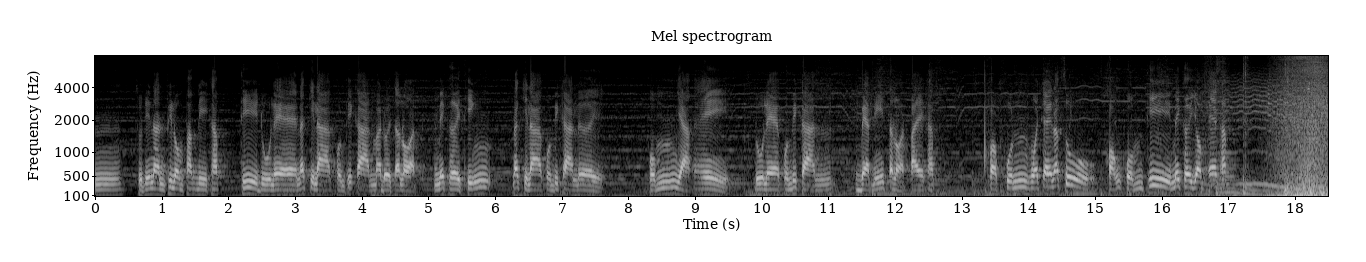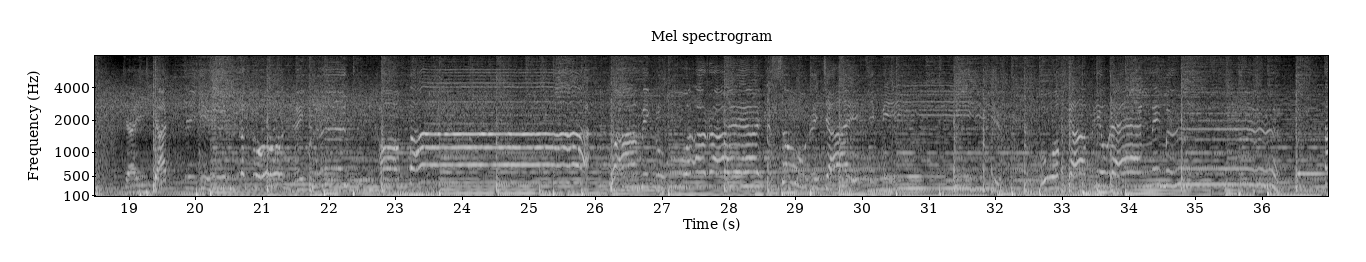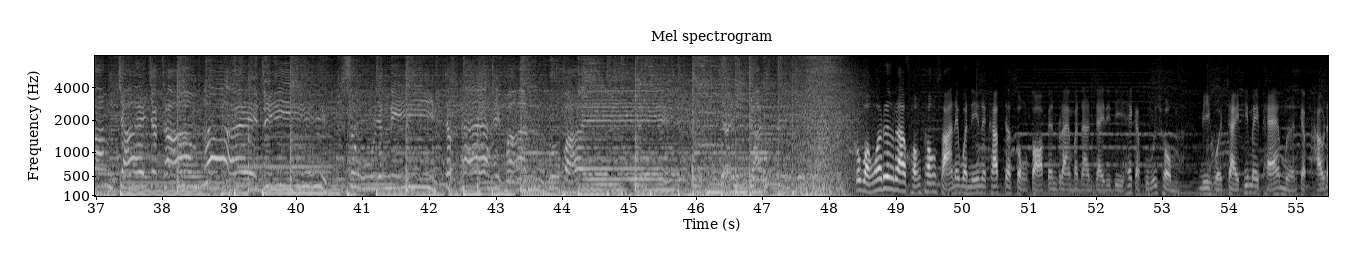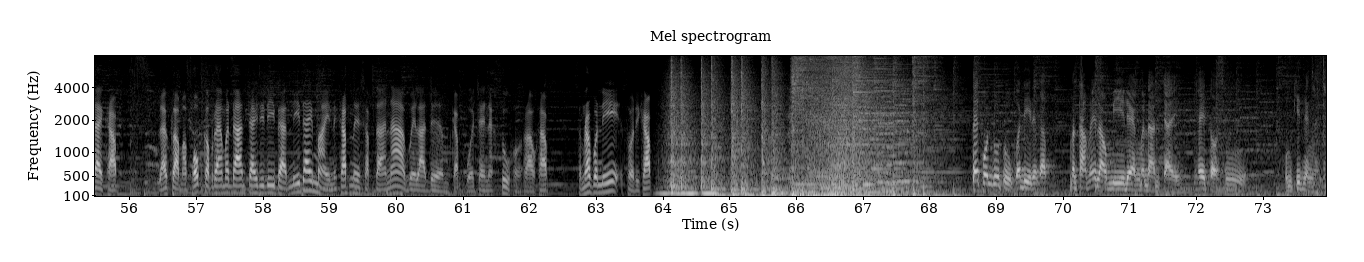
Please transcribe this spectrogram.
สุธินันพิรมพักดีครับ ที่ดูแลนักกีฬาคนพิการมาโดยตลอด ไม่เคยทิ้งนักกีฬาคนพิการเลย ผมอยากให้ดูแลคนพิการแบบนี้ตลอดไปครับ ขอบคุณหัวใจนักสู้ของผมที่ไม่เคยยอมแพ้ครับ ใจยัดจะยืนตะโกนให้ หวังว่าเรื่องราวของทองสาในวันนี้นะครับ จะส่งต่อเป็นแรงบันดาลใจดีๆ ให้กับคุณผู้ชม มีหัวใจที่ไม่แพ้เหมือนกับเขาได้ครับ แล้วกลับมาพบกับแรงบันดาลใจดีๆ แบบนี้ได้ใหม่นะครับในสัปดาห์หน้าเวลาเดิมกับหัวใจนักสู้ของเราครับสำหรับวันนี้ สวัสดีครับแต่คนดูถูกก็ดีนะครับ มันทำให้เรามีแรงบันดาลใจให้ต่อสู้ ผมคิดอย่างนั้น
